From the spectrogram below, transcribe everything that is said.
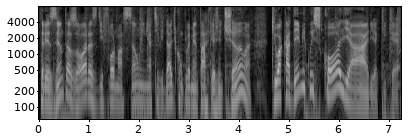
300 horas de formação em atividade complementar que a gente chama, que o acadêmico escolhe a área que quer,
